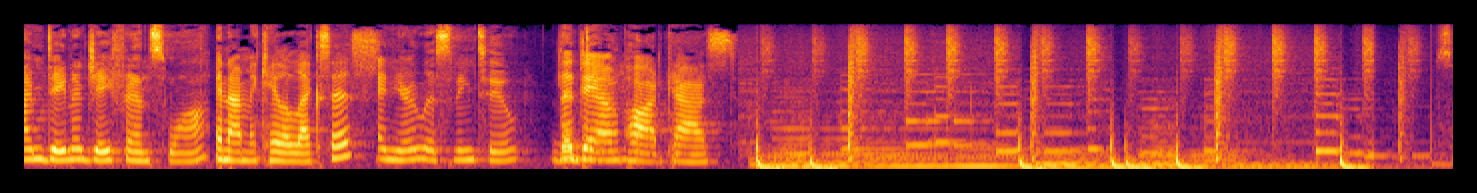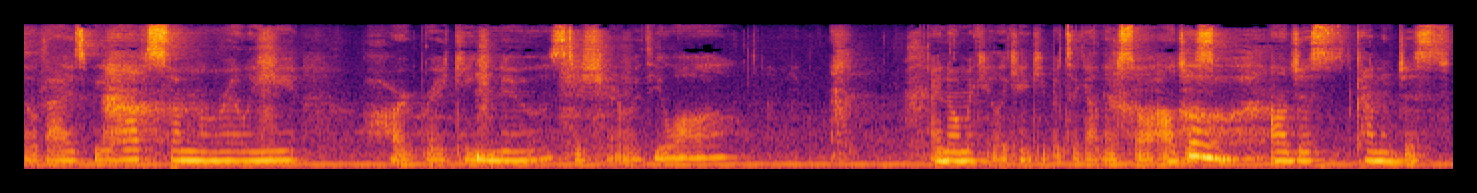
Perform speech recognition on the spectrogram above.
I'm Dayna J. Francois, And I'm Mikayla Alexis. and you're listening to The, Damn Podcast. So, guys, we have some really heartbreaking news to share with you all. I know Mikayla can't keep it together, so I'll just, I'll just kind of just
